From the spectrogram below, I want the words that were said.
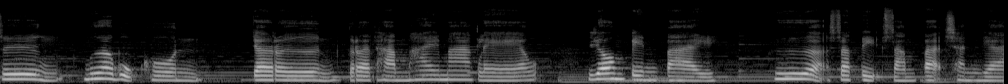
ซึ่งเมื่อบุคคลเจริญกระทำให้มากแล้ว ย่อมเป็นไป เพื่อสติสัมปชัญญะ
